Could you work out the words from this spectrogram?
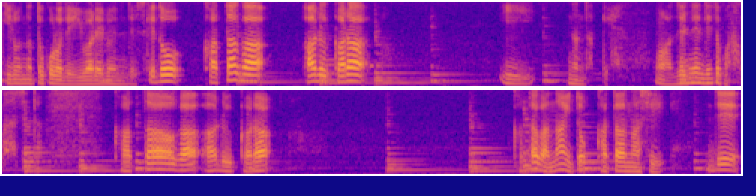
いろんなところで言われるんですけど型があるからいいなんだっけまあ全然出てこなくなっちゃった。型があるから型がないと型なし。で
